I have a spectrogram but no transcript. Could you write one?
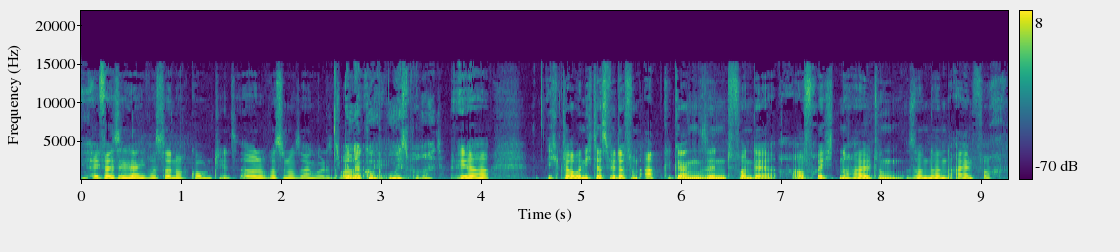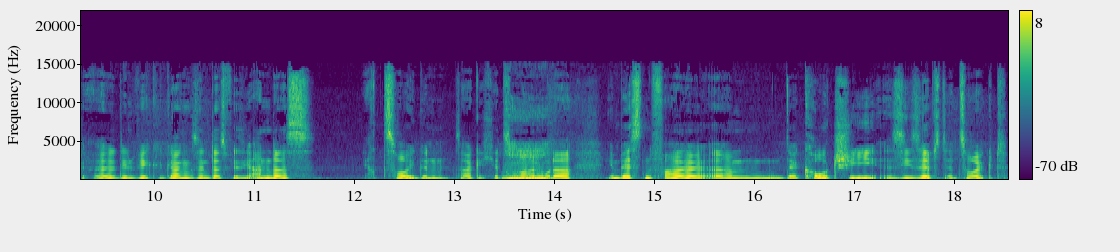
Nicht, ich weiß ja gar nicht, was da noch kommt jetzt, oder was du noch sagen wolltest. Ich bin da kompromissbereit. Ja, ich glaube nicht, dass wir davon abgegangen sind von der aufrechten Haltung, sondern einfach äh, den Weg gegangen sind, dass wir sie anders erzeugen, sage ich jetzt mhm. mal. Oder im besten Fall ähm, der Coachie sie selbst erzeugt.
